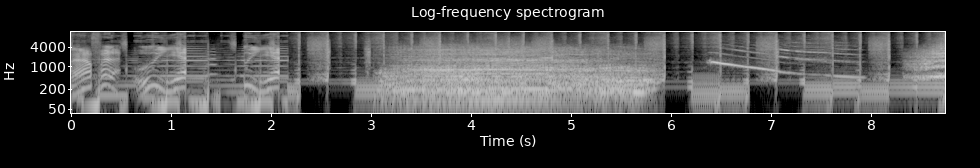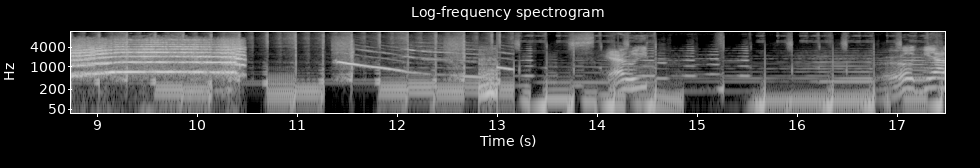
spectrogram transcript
Now for that. Ooh, yeah. Ooh, yeah. Scary. Oh, yeah.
